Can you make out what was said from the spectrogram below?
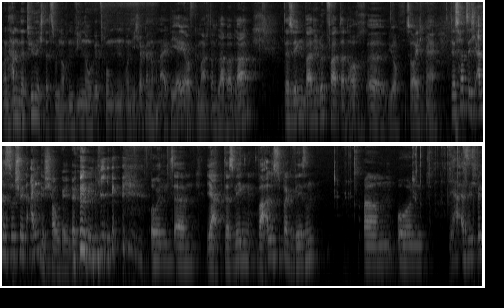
und haben natürlich dazu noch ein Vino getrunken und ich habe mir noch ein IPA aufgemacht und bla bla bla. Deswegen war die Rückfahrt dann auch, äh, jo, sag ich mal, das hat sich alles so schön eingeschaukelt irgendwie. Und ähm, ja, deswegen war alles super gewesen. Ähm, und ja, also ich bin,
